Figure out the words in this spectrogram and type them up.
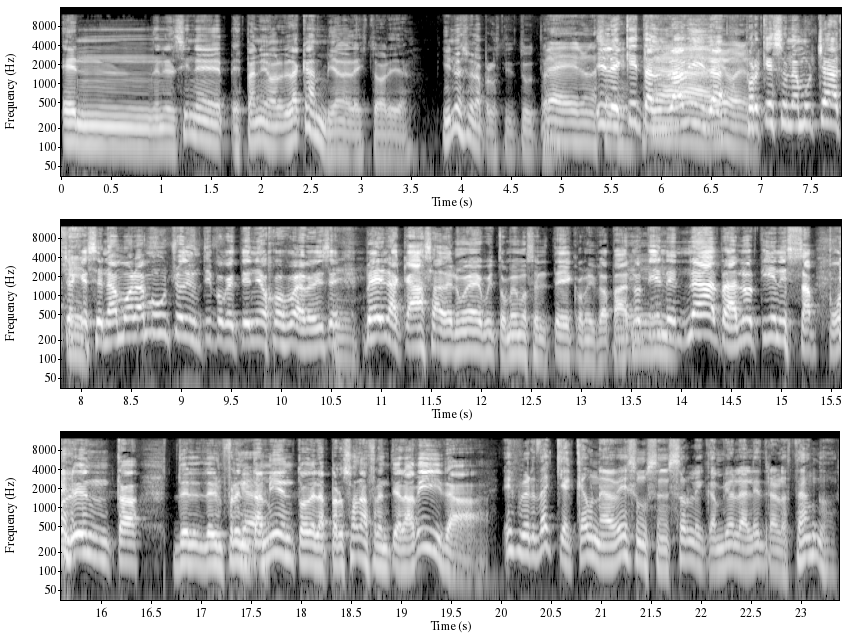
en, en el cine español la cambian a la historia. Y no es una prostituta. Una y le quitan Ah, la vida bueno. porque es una muchacha Sí. que se enamora mucho de un tipo que tiene ojos verdes. Dice, ven a casa de nuevo y tomemos el té con mi papá. No tiene nada, no tiene esa polenta del, del enfrentamiento de la persona frente a la vida. ¿Es verdad que acá una vez un censor le cambió la letra a los tangos?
